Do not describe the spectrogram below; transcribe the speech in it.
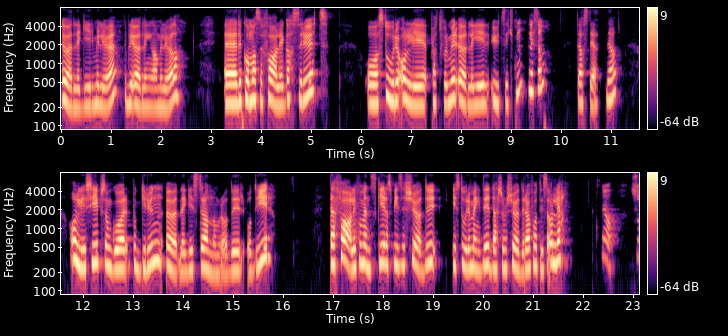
ødelegger miljøet. Det blir ødelegging av miljøet, da. Eh, det kommer masse farlige gasser ut. Og store oljeplattformer ødelegger utsikten, liksom. Til hastigheten, ja. Oljeskip som går på grunn, ødelegger strandområder og dyr. Det er farlig for mennesker å spise sjødyr i store mengder dersom sjødyr har fått i seg olje. Ja, så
